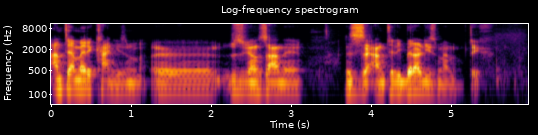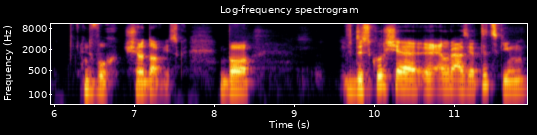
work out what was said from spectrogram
antyamerykanizm związany z antyliberalizmem tych dwóch środowisk, bo w dyskursie euroazjatyckim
